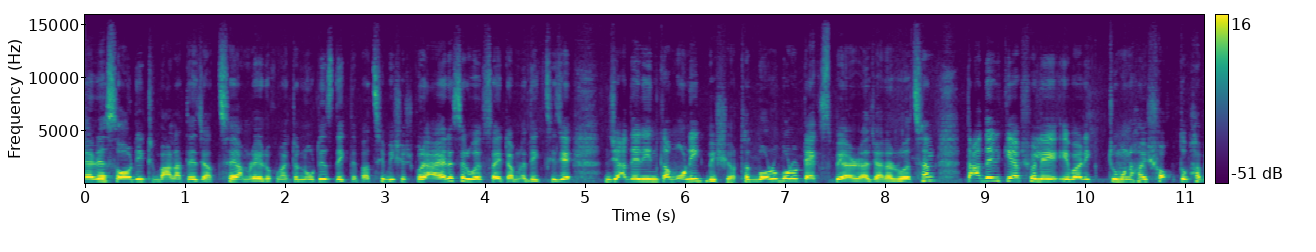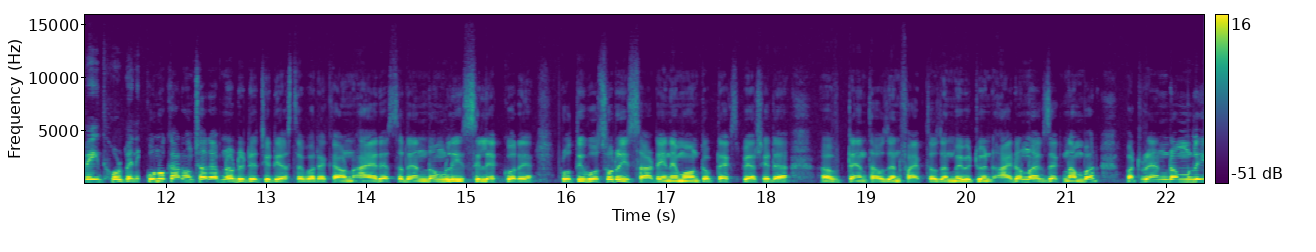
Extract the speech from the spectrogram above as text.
আইআরএস অডিট বাড়াতে যাচ্ছে। আমরা এরকম একটা নোটিশ দেখতে পাচ্ছি। বিশেষ করে আইআরএস এর ওয়েবসাইটে আমরা দেখছি যে, যাদের ইনকাম অনেক বেশি, অর্থাৎ বড় বড় ট্যাক্স পেয়াররা যারা রয়েছেন, তাদেরকে আসলে এবার একটু মনে হয় শক্তভাবেই ধরবেন। কোনো কারণ ছাড়া আপনার অডিটে চিঠি আসতে পারে, কারণ আইআরএস র্যান্ডমলি সিলেক্ট করে প্রতি বছরই certain amount of tax payer সেটা ten thousand five thousand maybe twenty I don't know exact number but randomly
